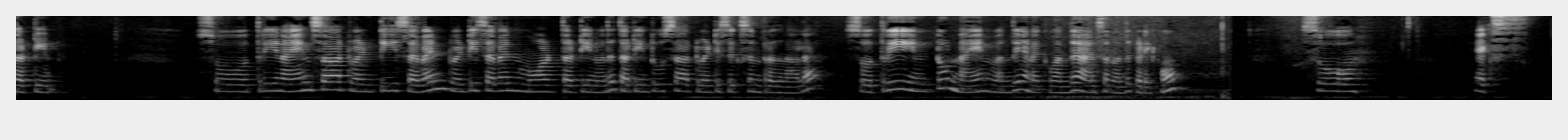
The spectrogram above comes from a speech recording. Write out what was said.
thirteen So 3 9s are 27, 27 mod 13 வந்து 13 2s are 26 என்றதுனால so 3 into 9 வந்து எனக்கு வந்து ஆன்சர் வந்து கிடைக்கும். So xp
